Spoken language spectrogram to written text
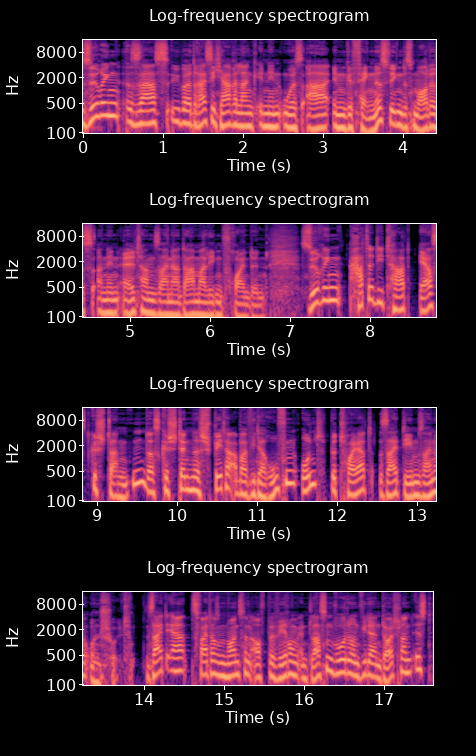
Söring saß über 30 Jahre lang in den USA im Gefängnis wegen des Mordes an den Eltern seiner damaligen Freundin. Söring hatte die Tat erst gestanden, das Geständnis später aber widerrufen und beteuert seitdem seine Unschuld. Seit er 2019 auf Bewährung entlassen wurde und wieder in Deutschland ist,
